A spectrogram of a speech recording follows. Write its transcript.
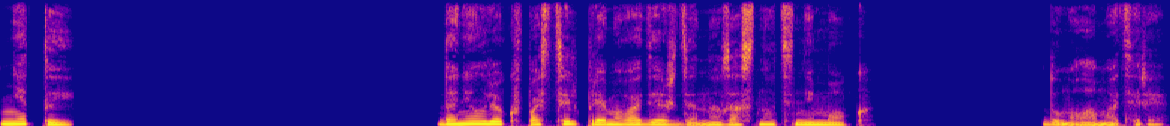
Не ты. Данил лег в постель прямо в одежде, но заснуть не мог. Думал о матери,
